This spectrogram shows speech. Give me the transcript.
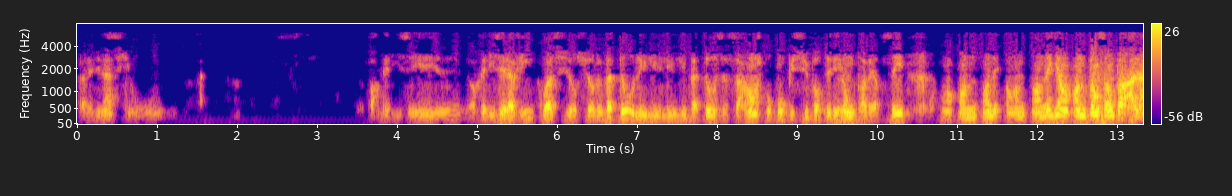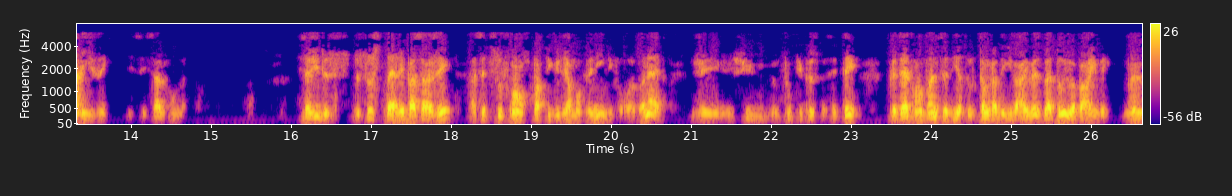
palais des nations, organiser, euh, organiser la vie, quoi, sur, sur le bateau. Les, les, les bateaux, ça s'arrange pour qu'on puisse supporter des longues traversées en, en, en, en, ayant, en ne pensant pas à l'arrivée. C'est ça le fond de la Il s'agit de, de, soustraire les passagers à cette souffrance particulièrement pénible, il faut reconnaître. J'ai su un tout petit peu ce que c'était, que d'être en train de se dire tout le temps quand il va arriver ce bateau, il va pas arriver. Hein,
